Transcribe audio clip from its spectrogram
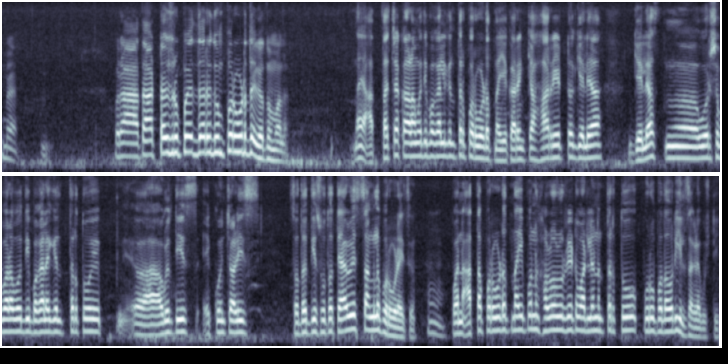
बरं. आता अठ्ठावीस रुपये दर देऊन परवडतंय का तुम्हाला? नाही आत्ताच्या काळामध्ये बघायला गेलं तर परवडत नाही आहे कारण की हा रेट गेल्या गेल्या वर्षभरामध्ये बघायला गेलं तर तो अडतीस एकोणचाळीस सदतीस होतं त्यावेळेस चांगलं परवडायचं. पण आता परवडत नाही पण हळूहळू रेट वाढल्यानंतर तो पूर्वपदावर येईल सगळ्या गोष्टी.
